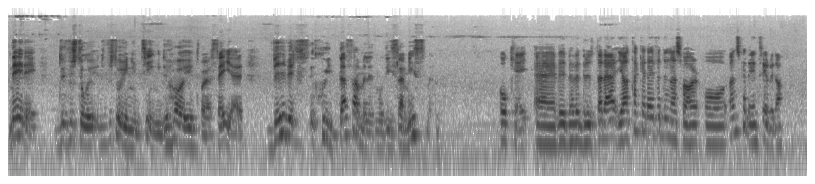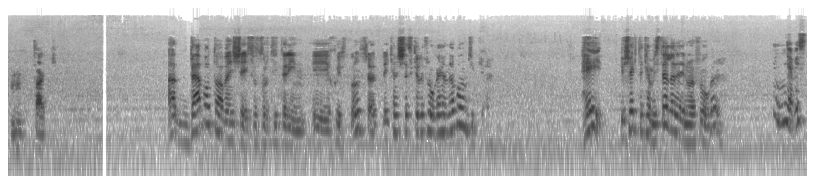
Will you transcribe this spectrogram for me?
Nej, nej. Du förstår, du förstår ju ingenting. Du hör ju inte vad jag säger. Vi vill skydda samhället mot islamismen. Okej, okay, eh, vi behöver bryta där. Jag tackar dig för dina svar och önskar dig en trevlig dag. Mm, tack. Där borta har vi en tjej som står och tittar in i skyltfönstret. Vi kanske skulle fråga henne vad hon tycker. Hej! Ursäkta, kan vi ställa dig några frågor? Mm, ja, visst.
